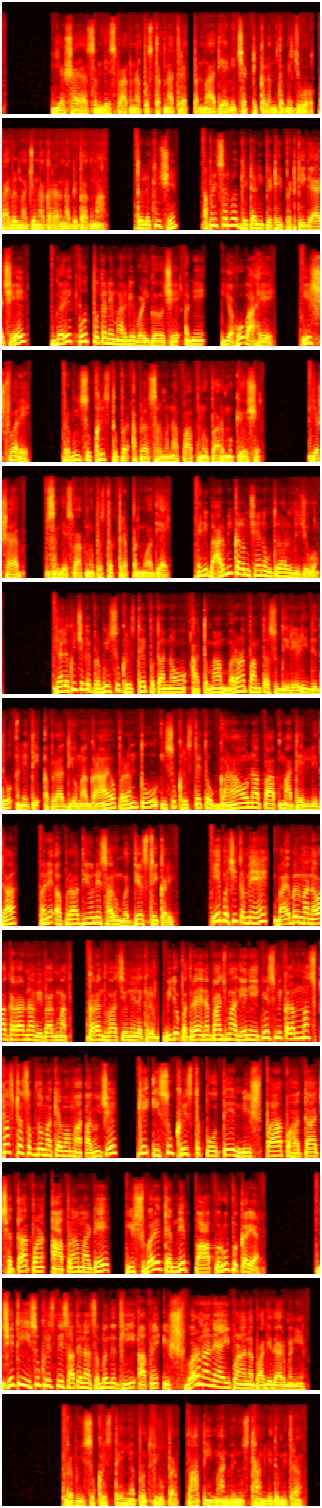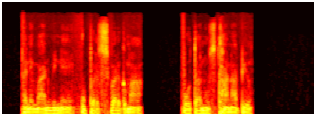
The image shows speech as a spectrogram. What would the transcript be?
યશાયા સંદેશવાકના પુસ્તકના ત્રેપનમાં અધ્યાયની છઠ્ઠી કલમ તમે જુઓ. બાઇબલમાં જૂના કરારના વિભાગમાં તો લખ્યું છે, આપણે સર્વ ઘેટાની પેઠે ભટકી ગયા છે. દરેક પોતપોતાને માર્ગે વળી ગયો છે અને યહોવાહે ઈશ્વરે પ્રભુ ઈસુ ખ્રિસ્ત ઉપર આપણા સર્વના પાપનો ભાર મૂક્યો છે. યશાયા સંદેશવાકનું પુસ્તક ત્રેપનમો અધ્યાય. એની બારમી કલમ છે એનો ઉત્તરાર્ધ જુઓ. ત્યાં લખ્યું છે કે પ્રભુ ઈસુ ખ્રિસ્તે પોતાનો આત્મા મરણ પામતા સુધી રેડી દીધો અને તે અપરાધીઓમાં ગણાયો, પરંતુ ઈસુ ખ્રિસ્તે તો ગણાઓના પાપ માથે લીધા અને અપરાધીઓને સારું મધ્યસ્થી કરી. એ પછી તમે બાઇબલમાં નવા કરારના વિભાગમાં કરંથવાસીઓને લખેલો. બીજો પત્ર એના પાંચમા અધ્યાયની એકવીસમી કલમમાં સ્પષ્ટ શબ્દોમાં કહેવામાં આવ્યું છે કે ઈસુ ખ્રિસ્ત પોતે નિષ્પાપ હતા છતાં પણ આપણા માટે ઈશ્વરે તેમને પાપરૂપ કર્યા. જેથી ઈસુ ખ્રિસ્તની સાથેના સંબંધથી આપણે ઈશ્વરના ન્યાયીપણાના ભાગીદાર બનીએ. પ્રભુ ઈસુ ખ્રિસ્તે અહીંયા પૃથ્વી ઉપર પાપી માનવીનું સ્થાન લીધું, મિત્ર. અને માનવીને ઉપર સ્વર્ગમાં પોતાનું સ્થાન આપ્યું.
